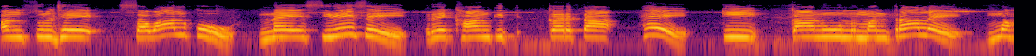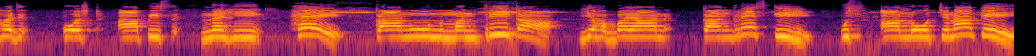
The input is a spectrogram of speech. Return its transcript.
अनसुलझे सवाल को नए सिरे से रेखांकित करता है कि कानून मंत्रालय महज पोस्ट ऑफ़िस नहीं है। कानून मंत्री का यह बयान कांग्रेस की उस आलोचना के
